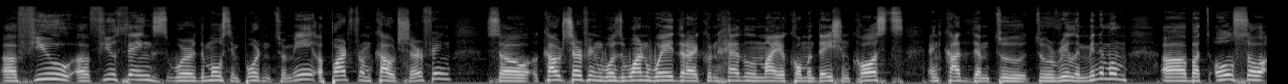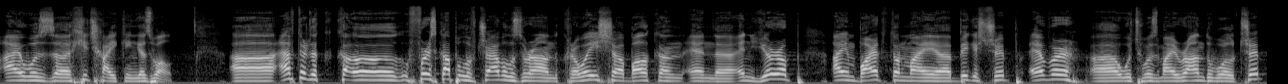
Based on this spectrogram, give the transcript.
A few, a few things were the most important to me, apart from couch surfing. So couch surfing was one way that I could handle my accommodation costs and cut them to, to really minimum. Uh, but also I was uh, hitchhiking as well. Uh, after the uh, first couple of travels around Croatia, Balkan, and, uh, and Europe, I embarked on my uh, biggest trip ever, which was my round the world trip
